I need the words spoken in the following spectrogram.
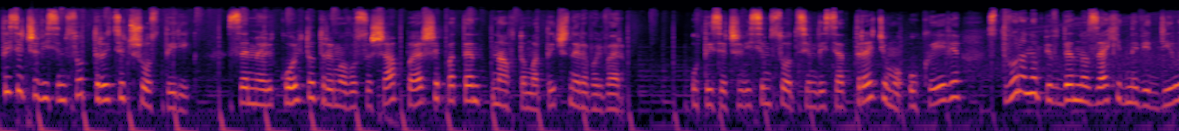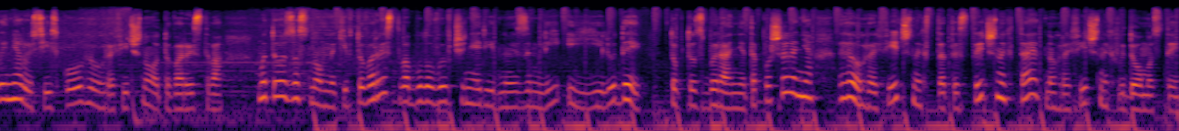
1836 рік. Семюель Кольт отримав у США перший патент на автоматичний револьвер. У 1873-му у Києві створено південно-західне відділення Російського географічного товариства. Метою засновників товариства було вивчення рідної землі і її людей, тобто збирання та поширення географічних, статистичних та етнографічних відомостей.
